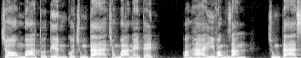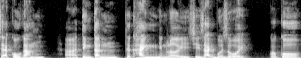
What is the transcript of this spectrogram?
cho ông bà tổ tiên của chúng ta trong 3 ngày Tết. Quang Hà hy vọng rằng chúng ta sẽ cố gắng à, tinh tấn thực hành những lời chỉ dạy vừa rồi của cô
